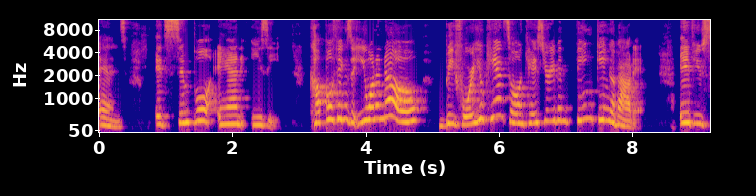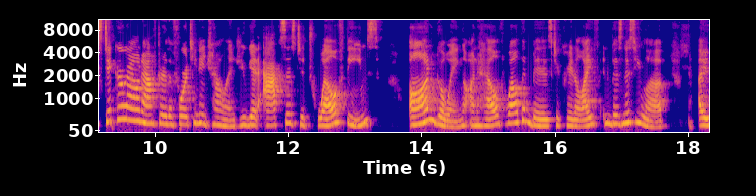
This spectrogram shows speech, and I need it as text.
ends. It's simple and easy. Couple things that you want to know before you cancel in case you're even thinking about it. If you stick around after the 14 day challenge, you get access to 12 themes ongoing on health, wealth, and biz to create a life and business you love, a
